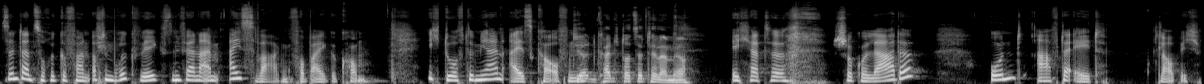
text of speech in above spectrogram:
sind dann zurückgefahren. Auf dem Rückweg sind wir an einem Eiswagen vorbeigekommen. Ich durfte mir ein Eis kaufen. Die hatten keinen Stracciatella mehr. Ich hatte Schokolade und After Eight, glaube ich.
